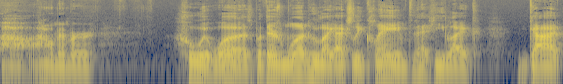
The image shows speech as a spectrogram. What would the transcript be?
ah, I don't remember who it was, but there's one who like actually claimed that he like got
